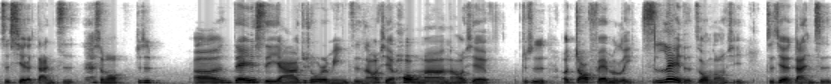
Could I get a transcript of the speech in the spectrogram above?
只写了单字，什么就是嗯 Daisy 呀，就是我的名字，然后写 home 啊，然后写就是 a job family 之类的这种东西，直接的单字。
